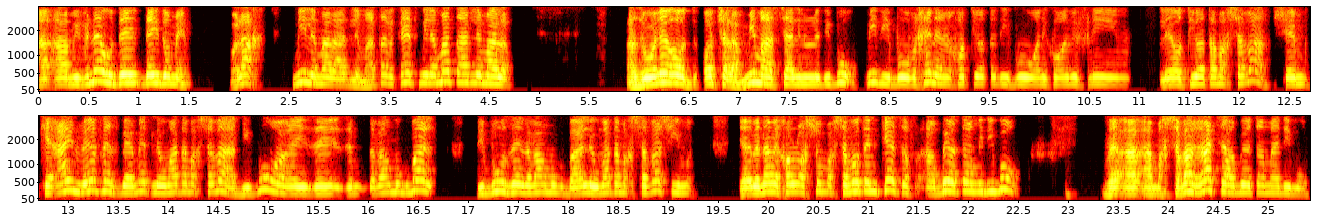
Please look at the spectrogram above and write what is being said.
המבנה הוא די, די דומה. הוא הלך מלמעלה עד למטה, וכעת מלמטה עד למעלה. אז הוא עולה עוד, עוד שלב, ממעשה עלינו לדיבור, מדיבור וכן ערך אותיות הדיבור, אני קורא בפנים, לאותיות המחשבה, שהן כאין ואפס באמת לעומת המחשבה. הדיבור הרי זה, זה דבר מוגבל. דיבור זה דבר מוגבל לעומת המחשבה, שאם בן אדם יכול לחשוב מחשבות אין קץ, הרבה יותר מדיבור. והמחשבה רצה הרבה יותר מהדיבור.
